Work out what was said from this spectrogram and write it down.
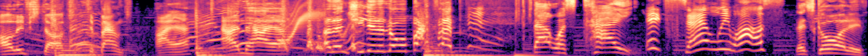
Olive started to bounce higher and higher, and then she did a normal backflip. That was tight. It certainly was. Let's go, Olive.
